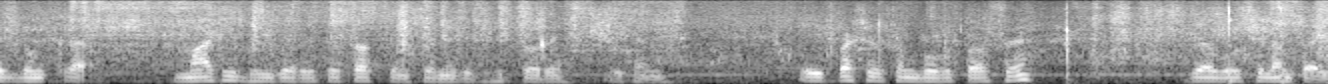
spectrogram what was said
একদম মাটি ধুইকা রয়েছে সাসপেনশনের ভিতরে এখানে। এই পাশেও সম্ভবত আছে। যা বলছিলাম তাই।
